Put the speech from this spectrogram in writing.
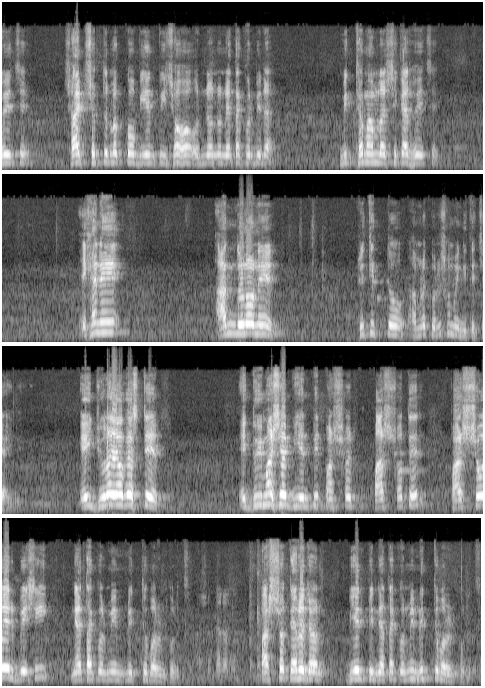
হয়েছে। ষাট, সত্তর লক্ষ বিএনপি সহ অন্যান্য নেতাকর্মীরা মিথ্যা মামলার শিকার হয়েছে। এখানে আন্দোলনের কৃতিত্ব আমরা কোনো সময় নিতে চাইনি। এই জুলাই আগস্টের এই দুই মাসে বিএনপির পাঁচশো, পাঁচশতের পাঁচশো এর বেশি নেতাকর্মী মৃত্যুবরণ করেছে। পাঁচশো তেরো জন বিএনপির নেতাকর্মী মৃত্যুবরণ করেছে।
